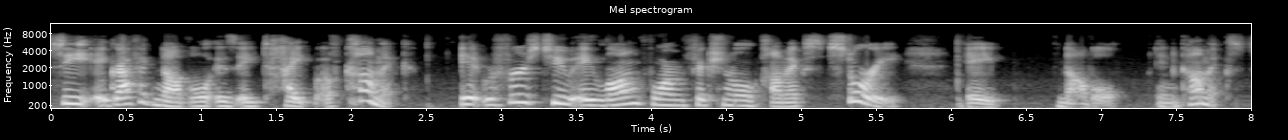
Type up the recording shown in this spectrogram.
See, a graphic novel is a type of comic. It refers to a long form fictional comics story, a novel in comics,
